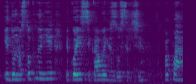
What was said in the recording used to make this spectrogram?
І до наступної якоїсь цікавої зустрічі. Па-па!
